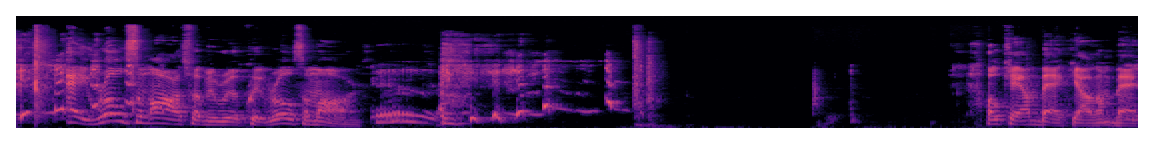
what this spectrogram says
hey, roll some R's for me real quick. Roll some R's. Okay, I'm back, y'all. I'm back.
